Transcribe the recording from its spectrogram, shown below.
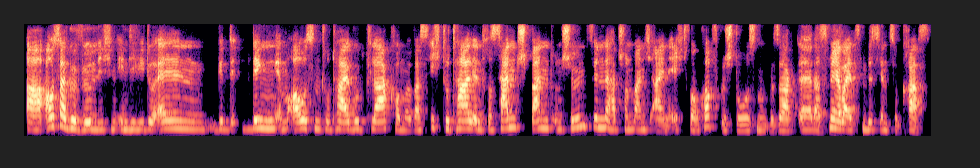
äh, außergewöhnlichen, individuellen Dingen im Außen total gut klarkomme. Was ich total interessant, spannend und schön finde, hat schon manch einen echt vor den Kopf gestoßen und gesagt, äh, das ist mir aber jetzt ein bisschen zu krass.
